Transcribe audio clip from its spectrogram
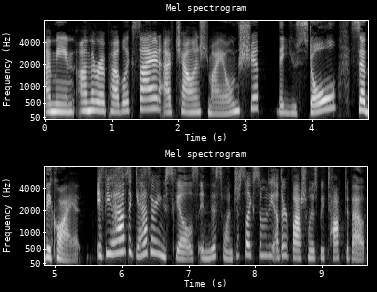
I mean, on the Republic side, I've challenged my own ship that you stole, so be quiet. If you have the gathering skills in this one, just like some of the other Flash Flashpoints we talked about,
